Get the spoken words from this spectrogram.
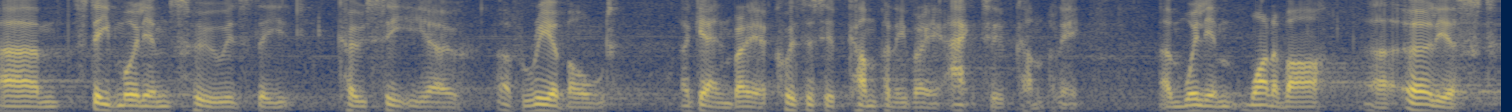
Um, Stephen Williams, who is the co-CEO of Reabold, again, very acquisitive company, very active company. And William, one of our uh, earliest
